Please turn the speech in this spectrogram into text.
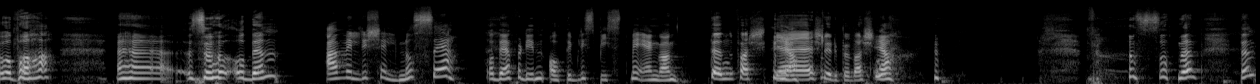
Og da eh, så, Og den er veldig sjelden å se. Og det er fordi den alltid blir spist med en gang. Den ferske Ja. slurpebæsjen. Ja. så den, den,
